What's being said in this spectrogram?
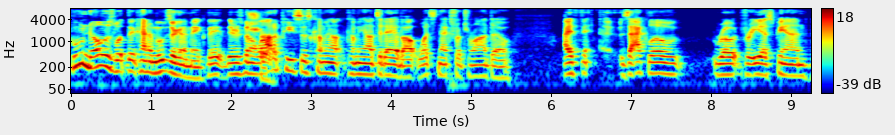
who knows what the kind of moves they're going to make? They, there's been a Sure. lot of pieces coming out coming out today about what's next for Toronto. I think Zach Lowe wrote for ESPN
